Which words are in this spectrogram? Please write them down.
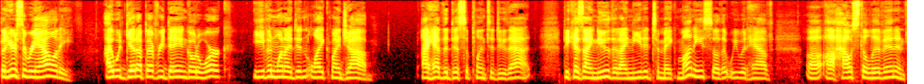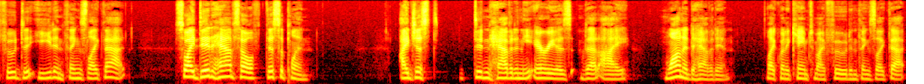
But here's the reality I would get up every day and go to work, even when I didn't like my job. I had the discipline to do that because I knew that I needed to make money so that we would have a house to live in and food to eat and things like that. So I did have self discipline. I just didn't have it in the areas that I wanted to have it in, like when it came to my food and things like that.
